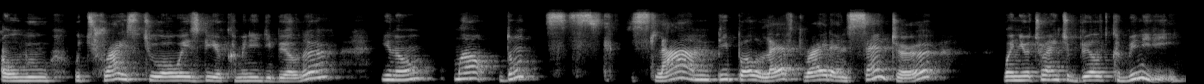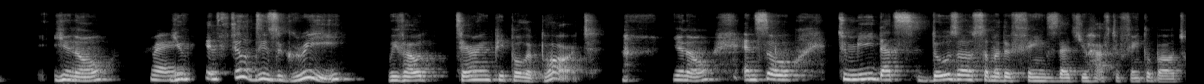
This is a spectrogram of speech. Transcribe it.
or who, who tries to always be a community builder, you know, well, don't slam people left, right, and center when you're trying to build community. You know, right. you can still disagree without tearing people apart. you know, and so to me, that's those are some of the things that you have to think about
